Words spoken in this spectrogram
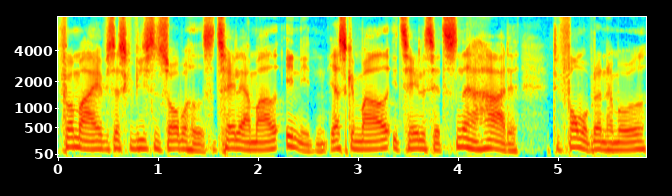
for mig, hvis jeg skal vise en sårbarhed, så taler jeg meget ind i den. Jeg skal meget i talesæt. Sådan her har det. Det får mig på den her måde.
